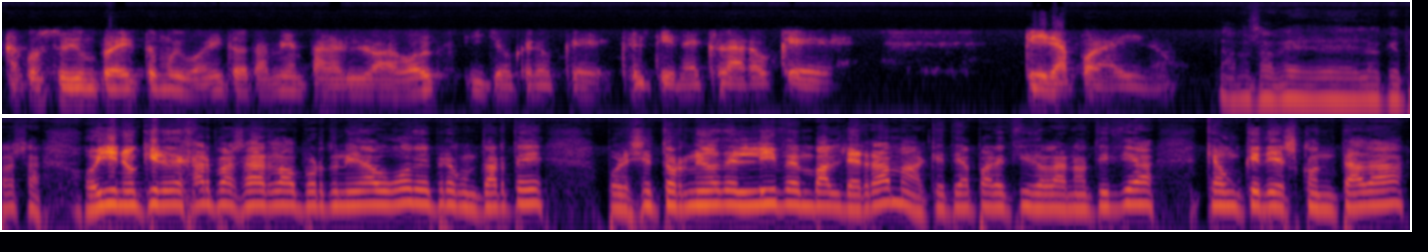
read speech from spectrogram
ha construido un proyecto muy bonito también para el golf y yo creo que, que él tiene claro que, que irá por ahí, ¿no? Vamos a ver eh, lo que pasa. Oye, no quiero dejar pasar la oportunidad, Hugo, de preguntarte por ese torneo del Live en Valderrama. ¿Qué te ha parecido la noticia? Que aunque descontada,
